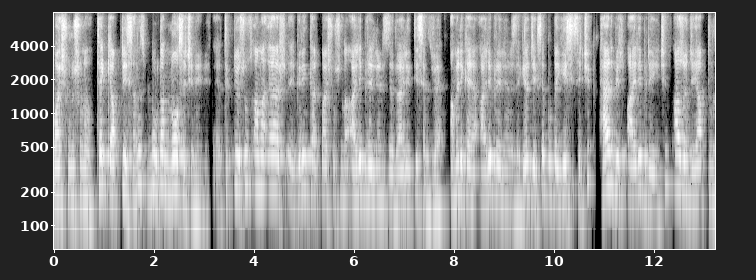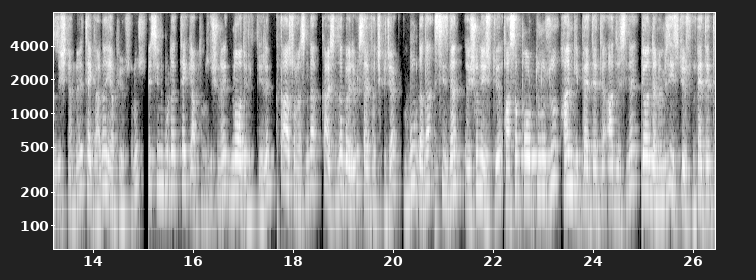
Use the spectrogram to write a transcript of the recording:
başvurusunu tek yaptıysanız buradan No seçeneğini e, tıklıyorsunuz ama eğer e, Green Card başvurusunda aile bireylerinizi de dahil ettiyseniz ve Amerika'ya aile bireyleriniz de gelecekse burada Yes'i seçip her bir aile bireyi için az önce yaptığınız işlemleri tekrardan yapıyorsunuz. Ve şimdi burada tek yaptığımızı düşünerek No dedik diyelim. Daha sonrasında karşınıza böyle bir sayfa çıkacak. Burada da sizden e, şunu istiyor. Pasaportunuzu hangi PTT adresine göndermemizi istiyorsunuz. PTT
